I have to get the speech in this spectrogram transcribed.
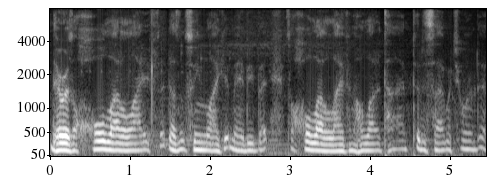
there is a whole lot of life that doesn't seem like it maybe, but it's a whole lot of life and a whole lot of time to decide what you want to do.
